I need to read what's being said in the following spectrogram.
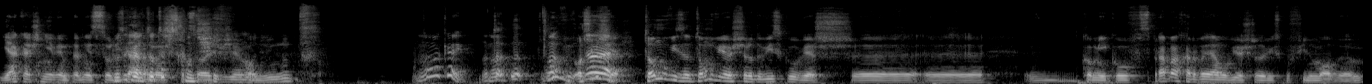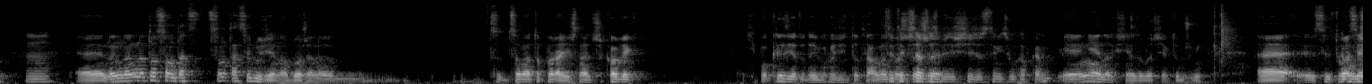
Jakaś, nie wiem, pewnie tak, solidarność ale to też skąd coś się wzięło? No, No okej. no, No, to, no, no, mówi, oczywiście, nie. to mówi, to mówi o środowisku, wiesz, yy, yy, komików. Sprawa Harveya mówi o środowisku filmowym. Mm. E, No, no, no to są tacy, są tacy ludzie, no Boże, no. Co, co na to poradzić? No, aczkolwiek hipokryzja tutaj wychodzi totalna. Ty tak cały czas będziesz siedział z tymi słuchawkami? E, Nie, no chciałem zobaczyć jak to brzmi. E, sytuacja,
